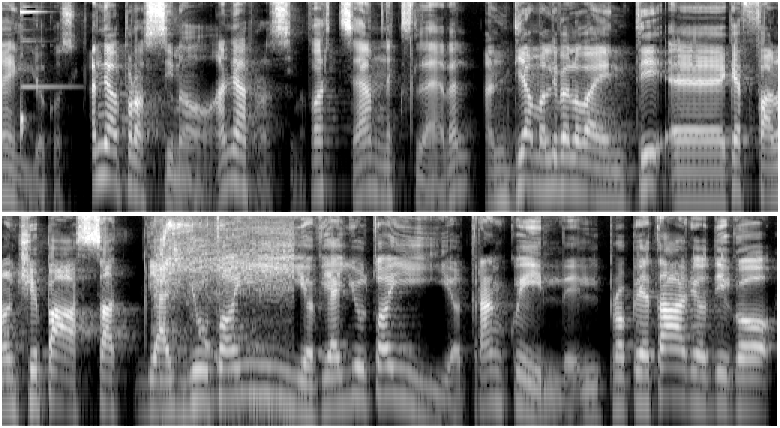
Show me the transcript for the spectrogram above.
Meglio così. Andiamo al prossimo. Andiamo al prossimo. Forza, eh, next level. Andiamo al livello 20. Eh, che fa? Non ci passa. Vi aiuto io. Vi aiuto io. Tranquilli. Il proprietario, dico,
